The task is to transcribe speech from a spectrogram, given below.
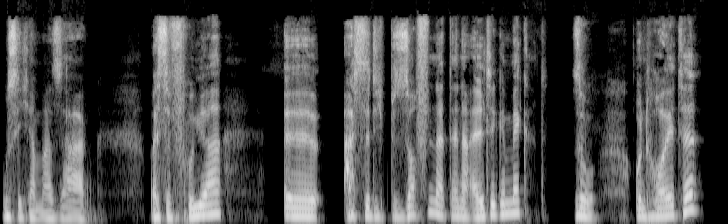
Muss ich ja mal sagen. Weißt du, früher äh, hast du dich besoffen, hat deine Alte gemeckert. So. Und heute,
